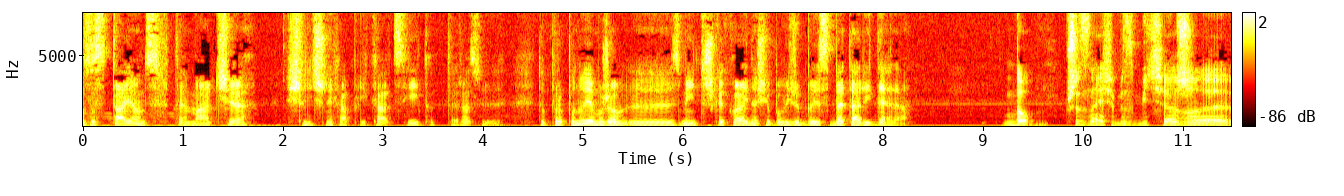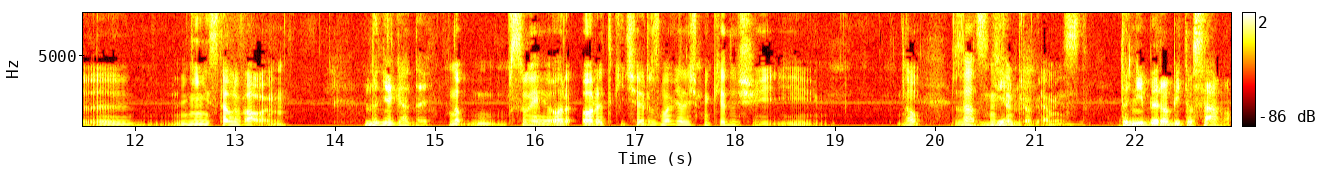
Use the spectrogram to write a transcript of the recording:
Pozostając w temacie ślicznych aplikacji, to teraz to proponuję może y, zmienić troszkę kolejność i powiedzieć, żeby jest beta readera. No, przyznaję się bez bicia, że y, nie instalowałem. No nie gadaj. No, słuchaj, o, o RedKicie rozmawialiśmy kiedyś i, i no, zacny Wiem. ten program jest. To niby robi to samo.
